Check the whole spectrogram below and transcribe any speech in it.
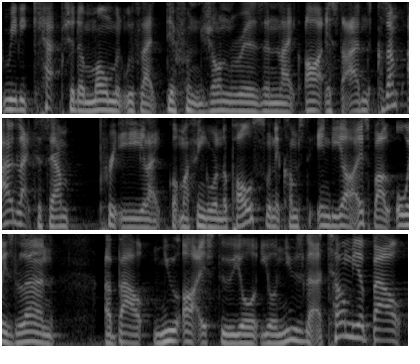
really capture the moment with like different genres and like artists that I'm because I'm I'd like to say I'm pretty like got my finger on the pulse when it comes to indie artists, but I'll always learn about new artists through your your newsletter. Tell me about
